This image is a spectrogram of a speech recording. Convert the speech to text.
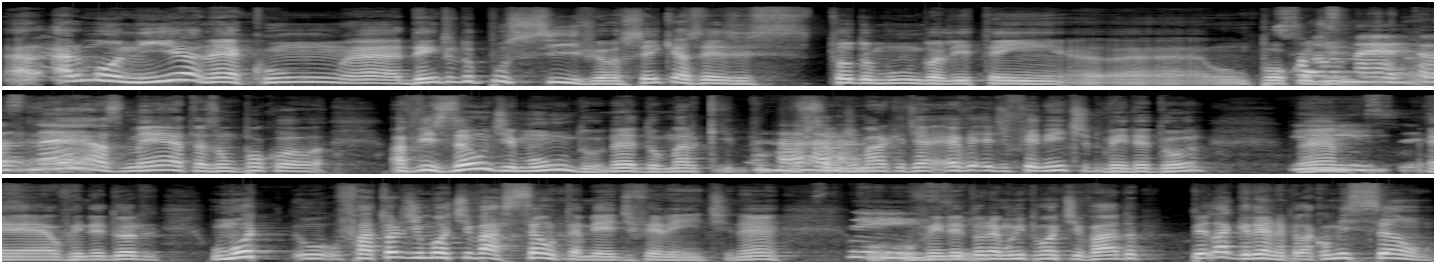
Harmonia, né, com é, dentro do possível. Eu sei que às vezes todo mundo ali tem uh, um pouco Suas de metas, né? É, as metas, um pouco a visão de mundo, né, do, market, do profissional de marketing é, é, diferente do vendedor. Né? Isso. É, o vendedor. O, o, fator de motivação também é diferente, né? Sim, o, o vendedor sim. é muito motivado pela grana, pela comissão.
